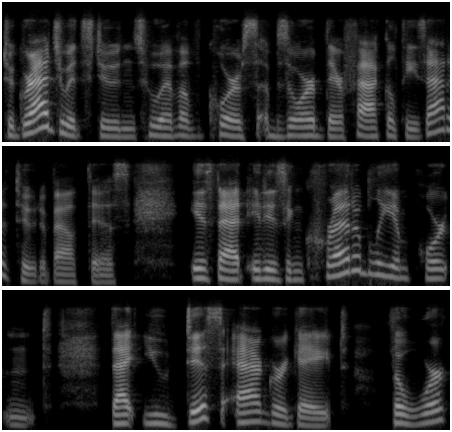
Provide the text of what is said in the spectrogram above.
to graduate students who have of course absorbed their faculty's attitude about this is that it is incredibly important that you disaggregate the work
